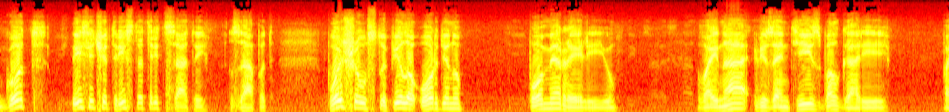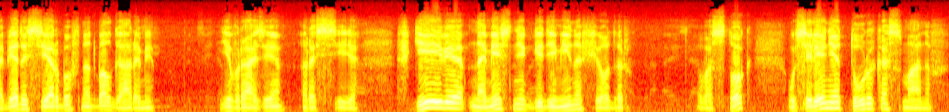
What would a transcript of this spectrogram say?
Год 1330. Запад. Польша уступила ордену Померелию. Война Византии с Болгарией. Победа сербов над болгарами. Евразия, Россия. В Киеве наместник Гедемина Федор. Восток. Усиление турок-османов.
